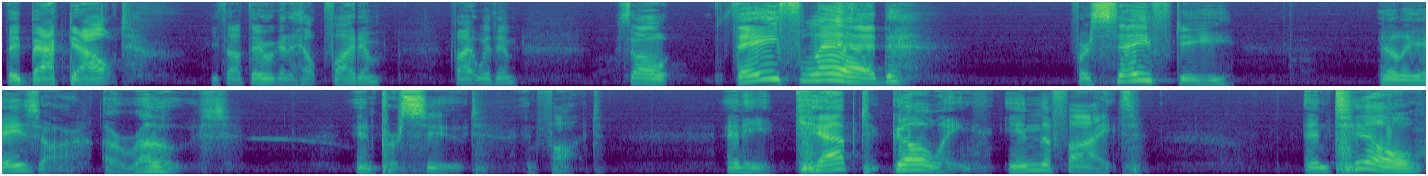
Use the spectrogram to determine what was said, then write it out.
they backed out. He thought they were going to help fight him, fight with him. So they fled for safety. Eleazar arose and pursued and fought. And he kept going in the fight until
